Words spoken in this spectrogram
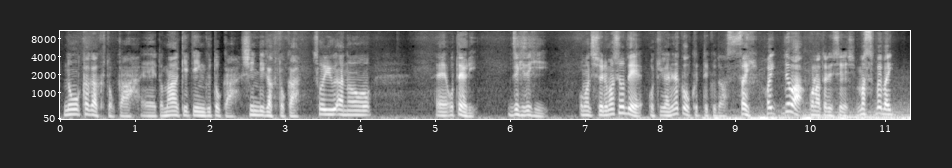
脳科学とか、えっ、ー、と、マーケティングとか、心理学とか、そういう、あの、えー、お便り、ぜひぜひお待ちしておりますので、お気兼ねなく送ってください。はい。では、この辺り失礼します。バイバイ。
